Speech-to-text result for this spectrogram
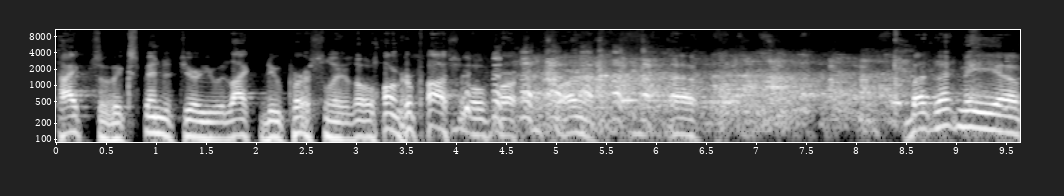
types of expenditure you would like to do personally are no longer possible for, me. Uh, but let me uh,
